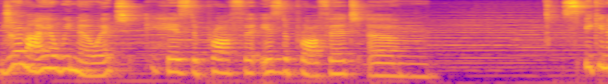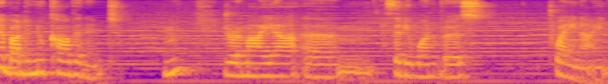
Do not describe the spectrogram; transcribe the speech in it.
Jeremiah, we know it, he's the prophet, is the prophet um, speaking about the new covenant. Hmm? Jeremiah um, 31 verse 29.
